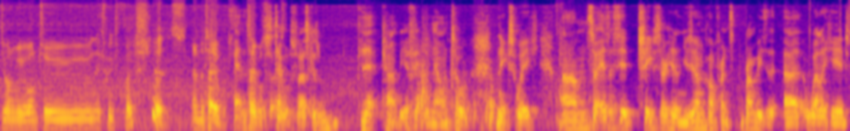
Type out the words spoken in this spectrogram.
Do you want to move on to next week's fixtures and the tables? And the tables, first. tables first, because that can't be affected now until next week. Um, so as I said, Chiefs are ahead of the New Zealand Conference. Brumbies are uh, well ahead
